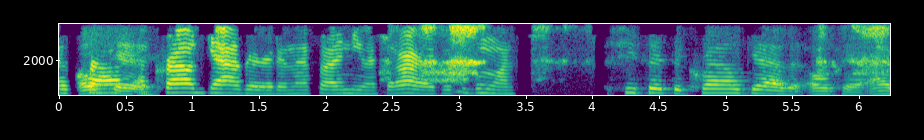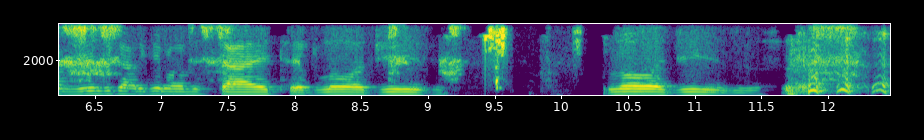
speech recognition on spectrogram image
A crowd, Okay. a crowd gathered, and that's what I knew. I said, all right, this is the one. She said the crowd gathered. Okay, I really got to get on this diet tip. Lord Jesus. Lord Jesus.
